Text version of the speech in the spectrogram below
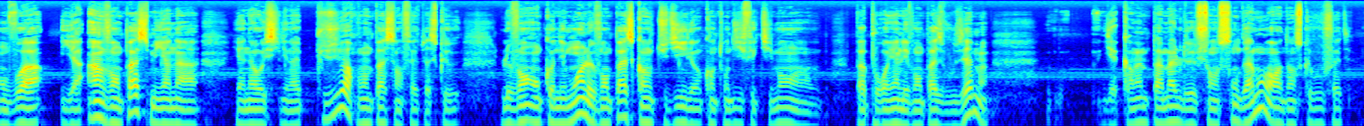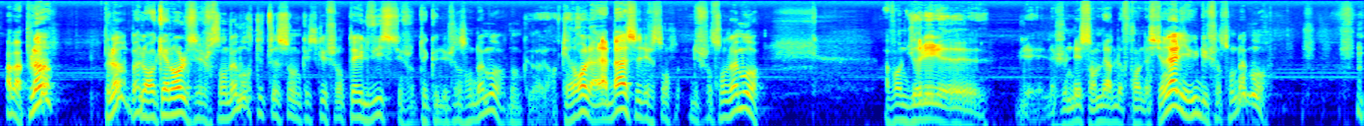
On voit, il y a un vent passe, mais il y en a, il y en a aussi, il y en a plusieurs vents passe en fait, parce que le vent, on connaît moins le vent passe quand tu dis, quand on dit effectivement, euh, pas pour rien, les vents passe vous aiment. Il y a quand même pas mal de chansons d'amour dans ce que vous faites. Ah bah plein, plein. Bah, le rock'n'roll, c'est des chansons d'amour, de toute façon. Qu'est-ce que chantait Elvis? Il chantait que des chansons d'amour. Donc euh, le rock'n'roll, à la base, c'est des chansons, d'amour. Avant de violer le- la jeunesse emmerde le Front National, il y a eu des chansons d'amour.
